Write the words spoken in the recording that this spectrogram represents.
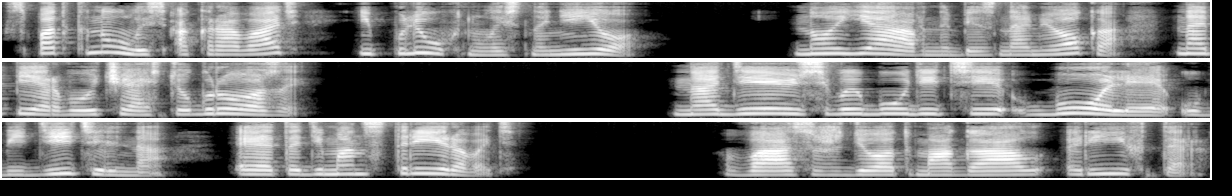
споткнулась о кровать и плюхнулась на нее но явно без намека на первую часть угрозы. Надеюсь, вы будете более убедительно это демонстрировать. Вас ждет Магал Рихтер.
